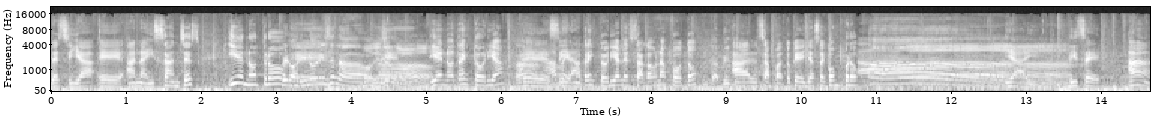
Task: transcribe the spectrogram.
decía eh, Anaí Sánchez. Y en otro... Pero ahí no eh, dice nada. no dice nada. Y en otra historia, Ah. eh, Ah, sí, en otra historia le saca una foto al zapato que ella se compró. Ah. Y ahí dice, ah,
